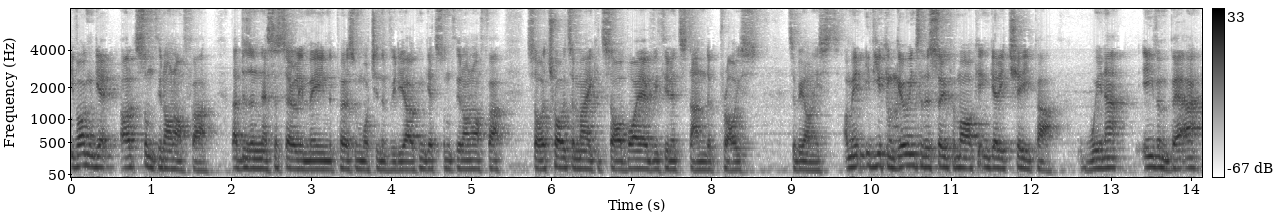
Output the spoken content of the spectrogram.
if I can get uh, something on offer, that doesn't necessarily mean the person watching the video can get something on offer. So I try to make it so I buy everything at standard price. To be honest, I mean, if you can go into the supermarket and get it cheaper winner, even better.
